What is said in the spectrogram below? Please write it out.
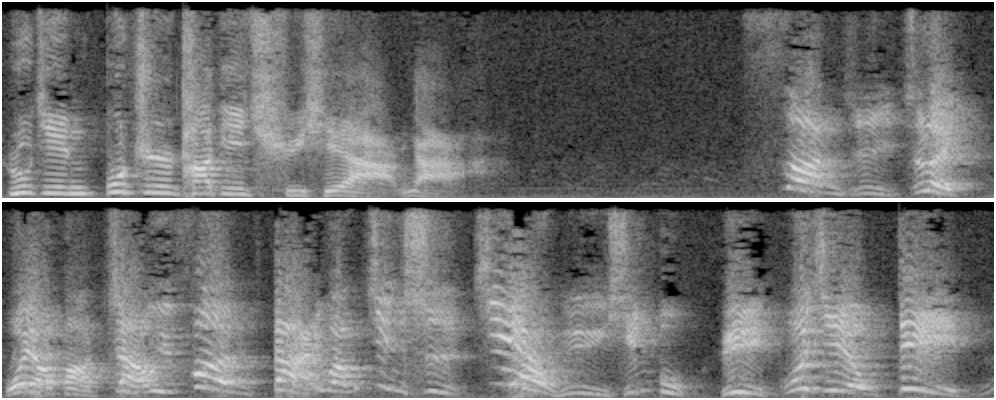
如今不知他的去向啊。三日之内，我要把赵玉芬带往京师，交于刑部，与国舅定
